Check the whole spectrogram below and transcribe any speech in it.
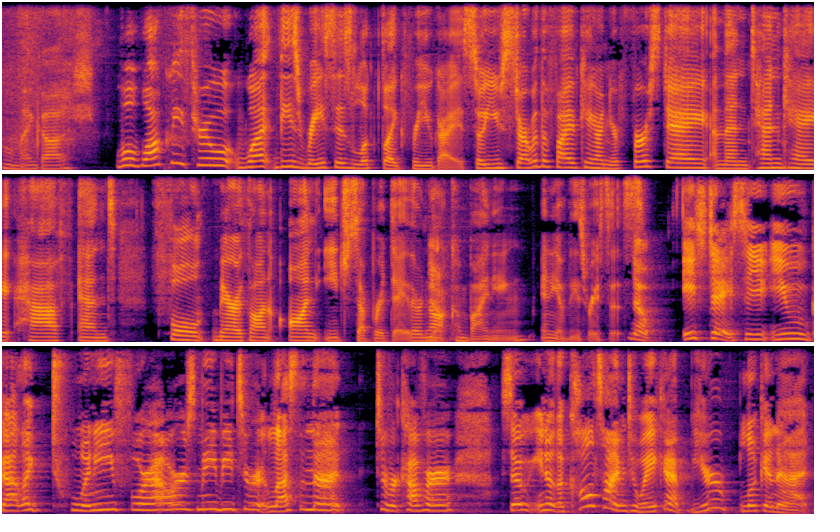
Oh my gosh. Well, walk me through what these races looked like for you guys. So you start with the 5K on your first day, and then 10K, half, and full marathon on each separate day. They're not combining any of these races. no. Each day, so you you got like twenty four hours, maybe to re- less than that to recover. So you know the call time to wake up. You're looking at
